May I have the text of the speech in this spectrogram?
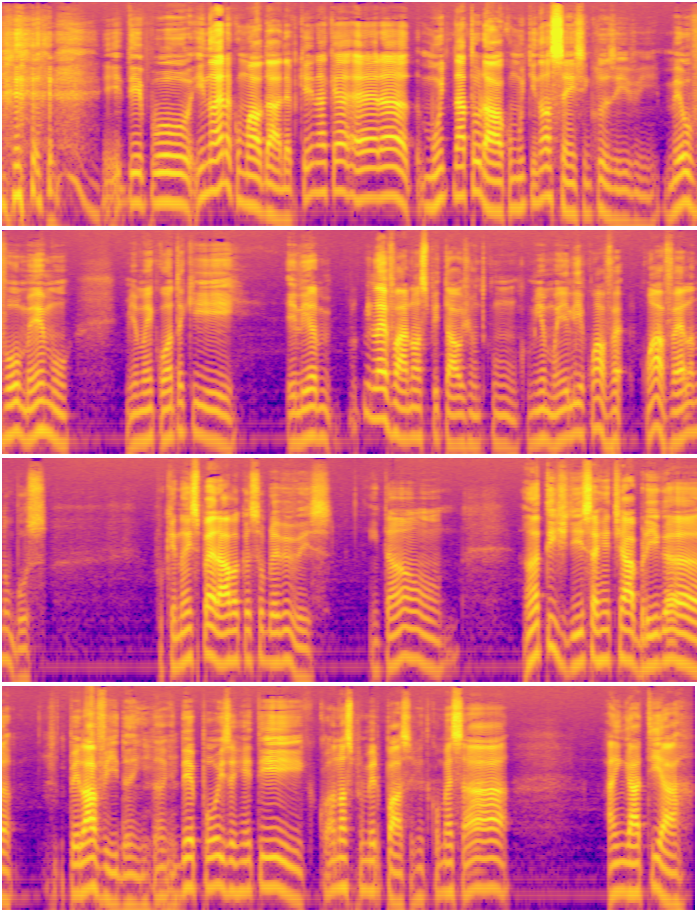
e tipo, e não era com maldade, é porque era muito natural, com muita inocência, inclusive. Meu avô mesmo, minha mãe conta que ele ia me levar no hospital junto com, com minha mãe, ele ia com a, ve- com a vela no bolso. Porque não esperava que eu sobrevivesse. Então, antes disso a gente já briga pela vida. Então, depois a gente, qual é o nosso primeiro passo? A gente começar a engatear.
